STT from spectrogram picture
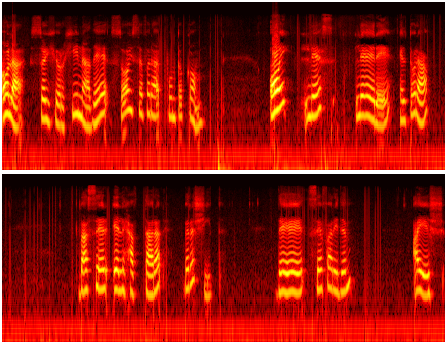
Hola, soy Georgina de soysefarat.com. Hoy les leeré el Torah. Va a ser el Haftarat Bereshit de Sefaridim Aish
